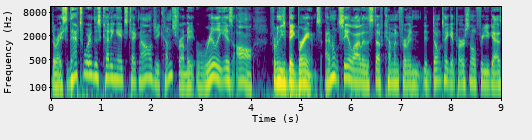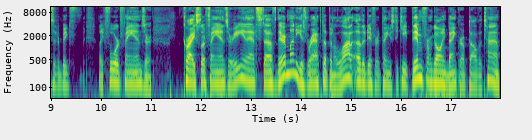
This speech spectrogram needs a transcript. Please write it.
the right so that's where this cutting edge technology comes from it really is all from these big brands. I don't see a lot of the stuff coming from, and don't take it personal for you guys that are big, like Ford fans or Chrysler fans or any of that stuff. Their money is wrapped up in a lot of other different things to keep them from going bankrupt all the time.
